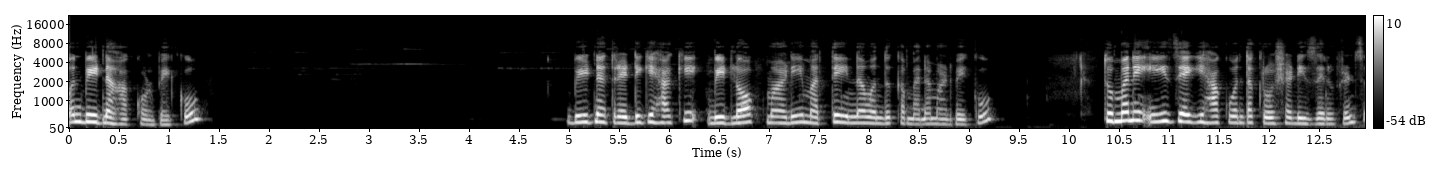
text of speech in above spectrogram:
ಒಂದು ಬೀಡನ್ನ ಹಾಕ್ಕೊಳ್ಬೇಕು ಬೀಡನ್ನ ಥ್ರೆಡ್ಡಿಗೆ ಹಾಕಿ ಬೀಡ್ ಲಾಕ್ ಮಾಡಿ ಮತ್ತೆ ಇನ್ನೂ ಒಂದು ಕಂಬನ ಮಾಡಬೇಕು. ತುಂಬಾ ಈಸಿಯಾಗಿ ಹಾಕುವಂಥ ಕ್ರೋಶ ಡಿಸೈನ್ ಫ್ರೆಂಡ್ಸ್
